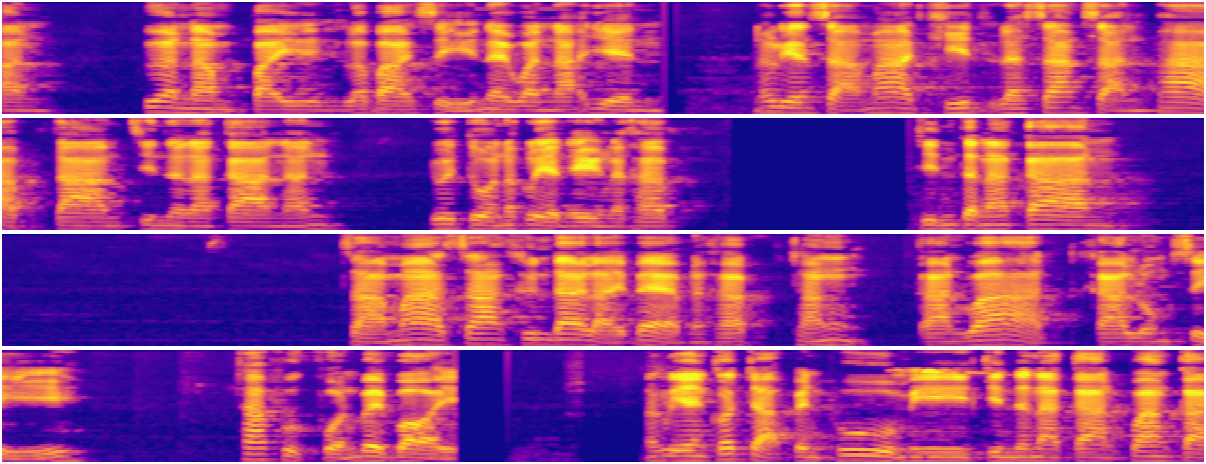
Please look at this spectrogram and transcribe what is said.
าร เพื่อนำไประบายสีในวรรณะเย็น นักเรียนสามารถคิดและสร้างสรรค์ภาพตามจินตนาการนั้น ด้วยตัวนักเรียนเองนะครับ จินตนาการ สามารถสร้างขึ้นได้หลายแบบนะครับ ทั้งการวาดการลงสี ถ้าฝึกฝนบ่อย นักเรียนก็จะเป็นผู้มีจินตนาการกว้างไกล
